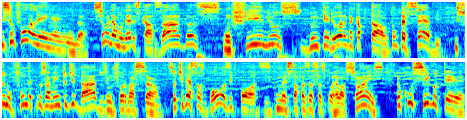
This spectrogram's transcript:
E se eu for além ainda? Você olhar mulheres casadas, com filhos, no interior e na capital. Então percebe? Isso no fundo é cruzamento de dados e informação. Se eu tiver essas boas hipóteses e começar a fazer essas correlações, eu consigo ter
